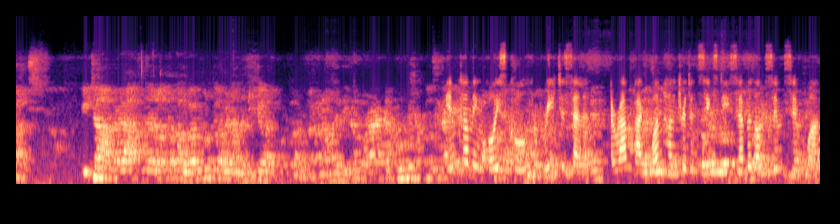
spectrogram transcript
কাজ। এটা আপনারা আপনারা যত ভালোভাবে করতে পারবেন আমরা দ্বিতীয়ভাবে করতে পারব। কারণ আমাদের এখানে পড়ার একটা পূর্ব শক্তি হচ্ছে Incoming voice call from Rita Seller, Arambag 167 on Sim Sim 1.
